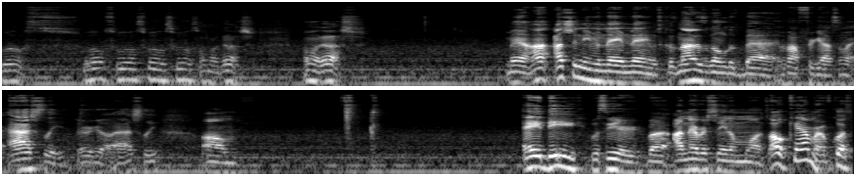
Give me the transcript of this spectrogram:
Who else? Who else? Who else? Who else? Who else? Oh my gosh! Oh my gosh! Man, I, I shouldn't even name names because now it's gonna look bad if I forget somebody. Ashley, there we go. Ashley. Um, AD was here, but I never seen him once. Oh, Cameron, of course.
